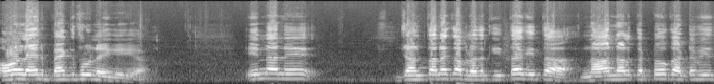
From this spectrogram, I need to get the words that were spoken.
ਆਨਲਾਈਨ ਬੈਂਕ ਥਰੂ ਲਈ ਗਈ ਆ। ਇਹਨਾਂ ਨੇ ਜਨਤਾ ਨੇ ਘਬਲਤ ਕੀਤਾ ਕੀਤਾ। ਨਾਲ ਨਾਲ ਘੱਟੋ ਘੱਟ ਵੀ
